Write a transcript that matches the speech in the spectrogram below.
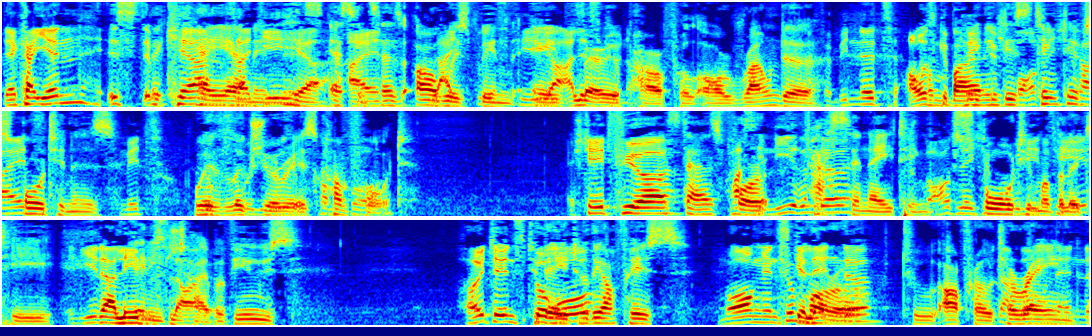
Der Cayenne ist im The Kern Cayenne seit jeher essence ein has always been a very powerful all-rounder, combining distinctive sportiness with luxurious comfort. Er steht für It stands for fascinating sporty mobility in jeder type of use. Heute ins Today Büro, to the office, morgen ins tomorrow Gelände. to off-road terrain,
